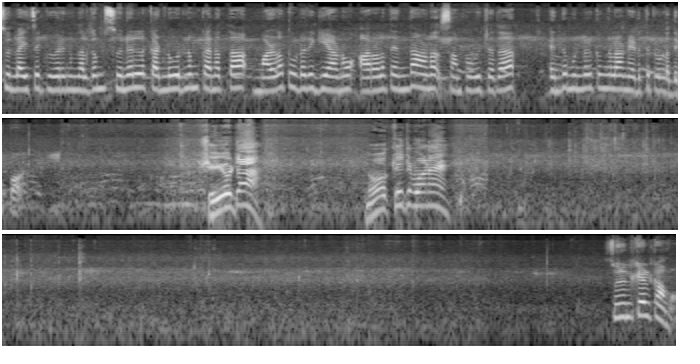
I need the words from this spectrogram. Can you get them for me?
സുനിൽ വിവരങ്ങൾ നൽകും. സുനിൽ കണ്ണൂരിലും കനത്ത മഴ തുടരുകയാണോ? ആറളത്ത് എന്താണ് സംഭവിച്ചത്? എന്ത് മുന്നൊരുക്കങ്ങളാണ് എടുത്തിട്ടുള്ളത് ഇപ്പോൾ? നോക്കിയിട്ട് പോണേ സുനിൽ കേൾക്കാമോ കേറുമ്പം നാളെ പ്രത്യേകം ഒരിക്കൽ കൂടി ചോദ്യം ആവർത്തിക്കാമോ? ജന്തുക്കൾ പാമ്പ്. കേൾക്കാമോ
